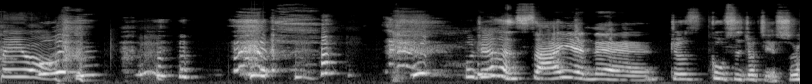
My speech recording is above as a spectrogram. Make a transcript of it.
逼我？我觉得很傻眼呢，就故事就结束。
